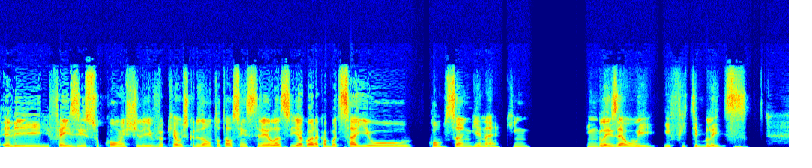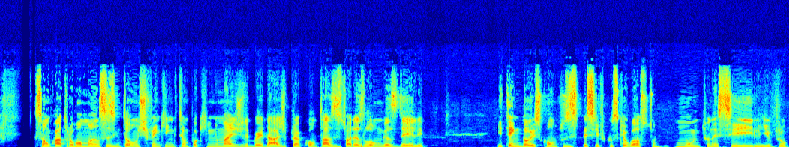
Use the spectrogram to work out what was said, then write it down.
ele fez isso com este livro, que é o Escuridão Total Sem Estrelas, e agora acabou de sair o Com Sangue, né? Que em inglês é o If It Bleeds. São quatro romances, então o Stephen King tem um pouquinho mais de liberdade para contar as histórias longas dele. E tem dois contos específicos que eu gosto muito nesse livro.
